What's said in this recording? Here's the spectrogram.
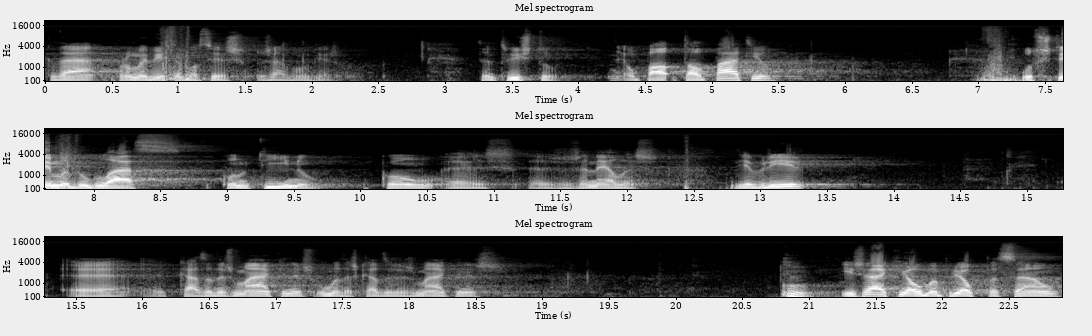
que dá para uma vista que vocês já vão ver. Portanto, isto é o tal pátio, o sistema do glass contínuo com as, as janelas de abrir, a casa das máquinas, uma das casas das máquinas, e já aqui há uma preocupação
